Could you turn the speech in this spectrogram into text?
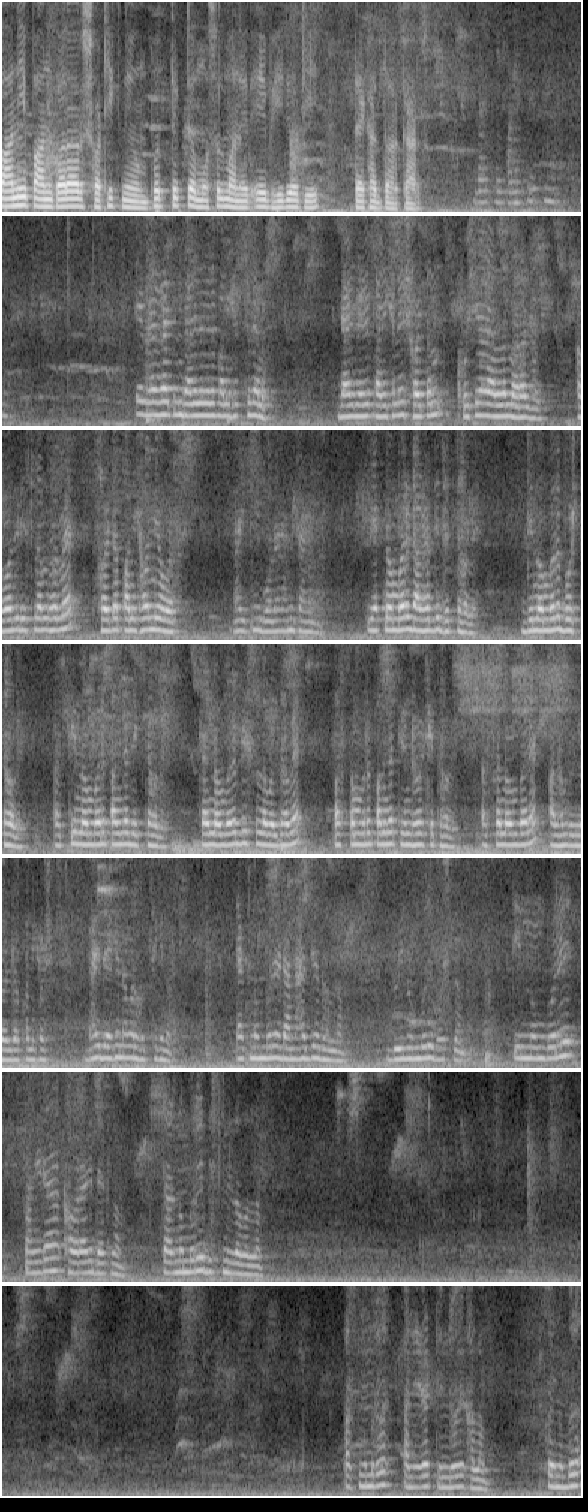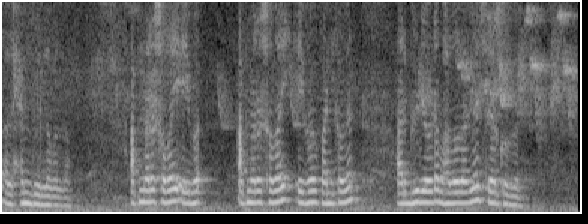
পানি পান করার সঠিক নিয়ম। প্রত্যেকটা মুসলমানের এই ভিডিওটি দেখার দরকার। এ ভাই ভাই তুমি দাঁড়িয়ে দাঁড়িয়ে পানি খাচ্ছ কেন? দাঁড়িয়ে দাঁড়িয়ে পানি খেলে শয়তান খুশি আর আল্লাহ নারাজ হয়। আমাদের ইসলাম ধর্মে ছয়টা পানি খাওয়ার নিয়ম আছে। ভাই কি বলেন আমি জানি না। এক নম্বরে ডান হাত দিয়ে ধরতে হবে দুই নম্বরে বসতে হবে আর তিন নম্বরে পানিটা দেখতে হবে চার নম্বরে বিসমুল্লাহ বলতে হবে পাঁচ নম্বরে পানিটা তিন ঢোকে খেতে হবে। আর ছয় নম্বরে আলহামদুলিল্লাহ পানি খাওয়া শেষে। ভাই, দেখেন আমার হচ্ছে কিনা। এক নম্বরে ডান হাত দিয়ে ধরলাম, দুই নম্বরে বসলাম, তিন নম্বরে পানিটা খাওয়ার আগে দেখলাম, চার নম্বরে বিসমিল্লা বললাম। পাঁচ নম্বরে পানিটা তিন ঢোকে খালাম, ছয় নম্বরে আলহামদুলিল্লাহ বললাম। আপনারা সবাই এইভাবে আপনারা সবাই এইভাবে পানি খাবেন। আর ভিডিওটা ভালো লাগলে শেয়ার করবেন।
